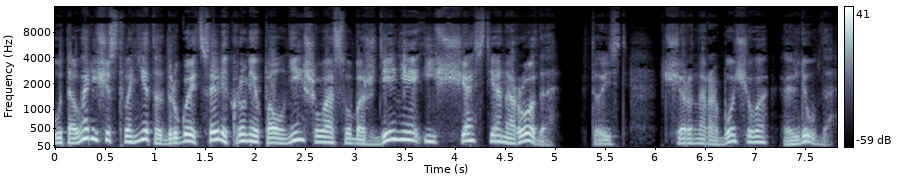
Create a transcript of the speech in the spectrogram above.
У товарищества нет другой цели, кроме полнейшего освобождения и счастья народа, то есть чернорабочего люда.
